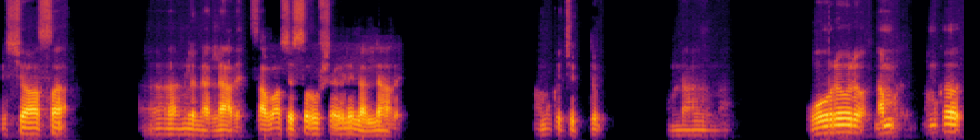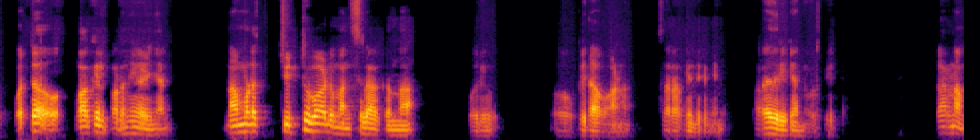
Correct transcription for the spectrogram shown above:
വിശ്വാസങ്ങളിലല്ലാതെ സഭാ ശുശ്രൂഷകളിലല്ലാതെ നമുക്ക് ചുറ്റും ഉണ്ടാകുന്ന ഓരോരോ നമ്മ നമുക്ക് ഒറ്റ വാക്കിൽ പറഞ്ഞു കഴിഞ്ഞാൽ നമ്മുടെ ചുറ്റുപാട് മനസ്സിലാക്കുന്ന ഒരു പിതാവാണ് സറാഫിൻ പറയാതിരിക്കാൻ നിവൃത്തിയില്ല. കാരണം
